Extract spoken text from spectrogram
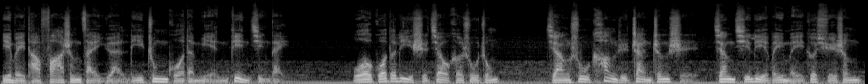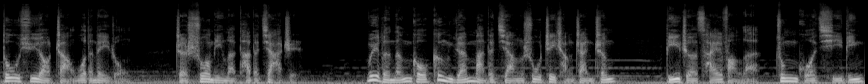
因为它发生在远离中国的缅甸境内。我国的历史教科书中，讲述抗日战争时将其列为每个学生都需要掌握的内容，这说明了它的价值。为了能够更圆满地讲述这场战争，笔者采访了《中国骑兵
